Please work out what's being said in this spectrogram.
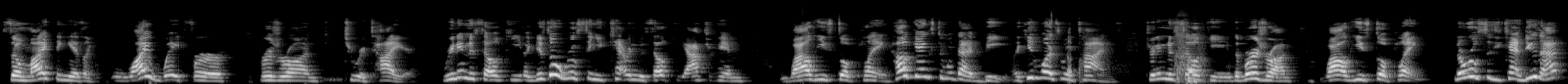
So my thing is like, why wait for Bergeron to retire? Rename the Selke. Like, there's no real thing you can't rename the Selke after him while he's still playing. How gangster would that be? Like, he's won so many times. Rename the Selke, the Bergeron, while he's still playing. No rule says you can't do that.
